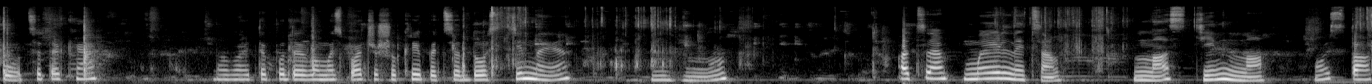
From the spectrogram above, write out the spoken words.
Що це таке? Давайте подивимось. Бачу, що кріпиться до стіни. Угу. А це мильниця настінна. Ось так.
